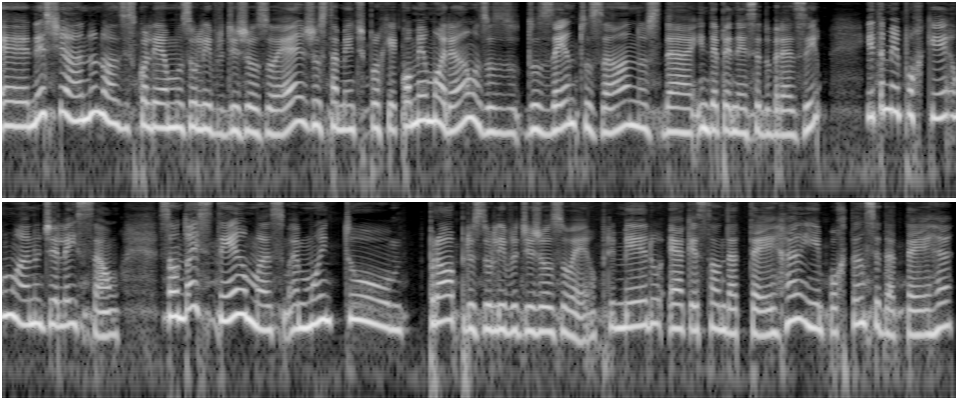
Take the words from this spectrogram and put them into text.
É, neste ano, nós escolhemos o livro de Josué justamente porque comemoramos os 200 anos da independência do Brasil e também porque é um ano de eleição. São dois temas é, muito próprios do livro de Josué. O primeiro é a questão da terra e a importância da terra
